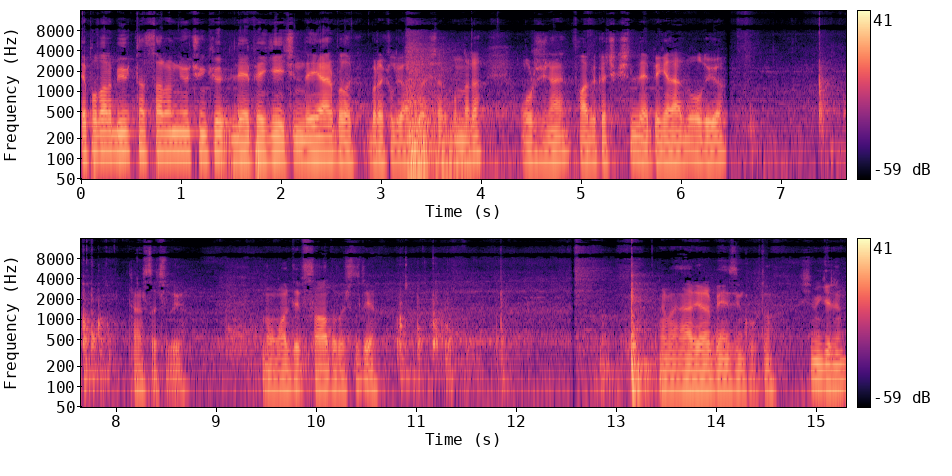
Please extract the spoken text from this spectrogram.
Depolar büyük tasarlanıyor çünkü LPG içinde yer bırakılıyor arkadaşlar. Bunlara orijinal fabrika çıkışlı LPG'lerde oluyor. Ters açılıyor. Normalde sağa doğru ya. Her yer benzin koktu. Şimdi gelin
